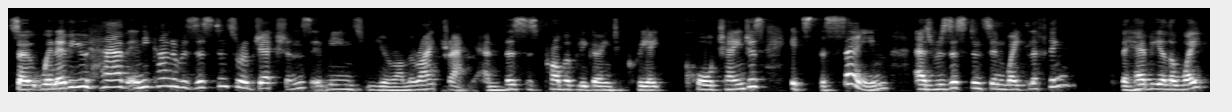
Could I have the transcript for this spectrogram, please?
So whenever you have any kind of resistance or objections, it means you're on the right track. And this is probably going to create core changes. It's the same as resistance in weightlifting. The heavier the weight,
